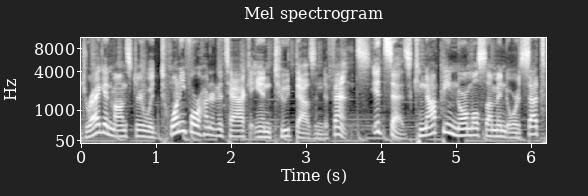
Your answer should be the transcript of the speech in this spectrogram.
dragon monster with 2400 attack and 2000 defense. It says, cannot be normal summoned or set,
